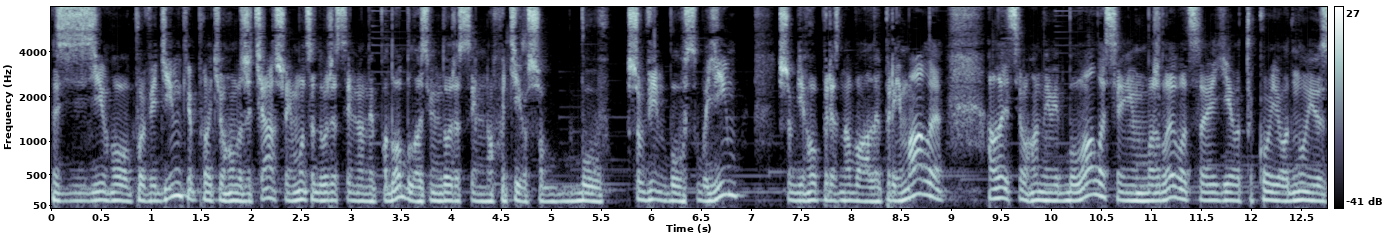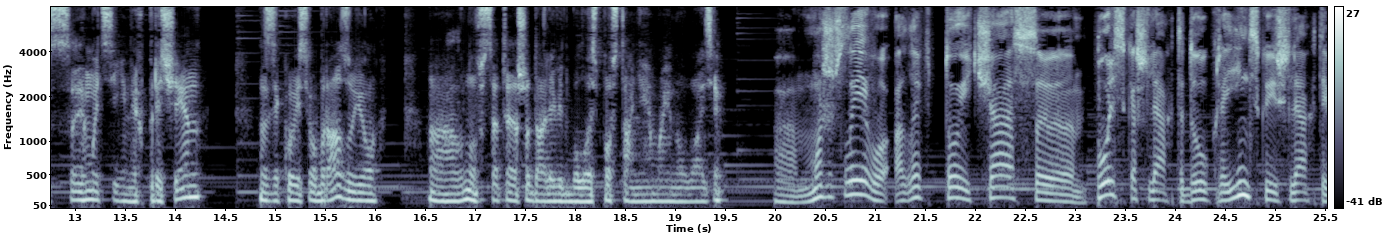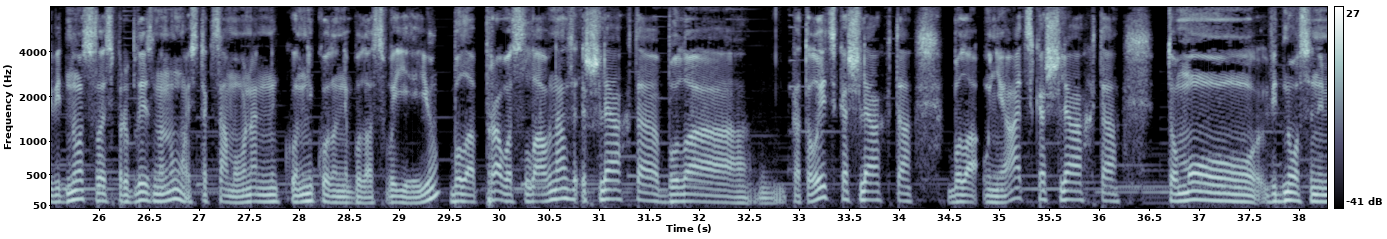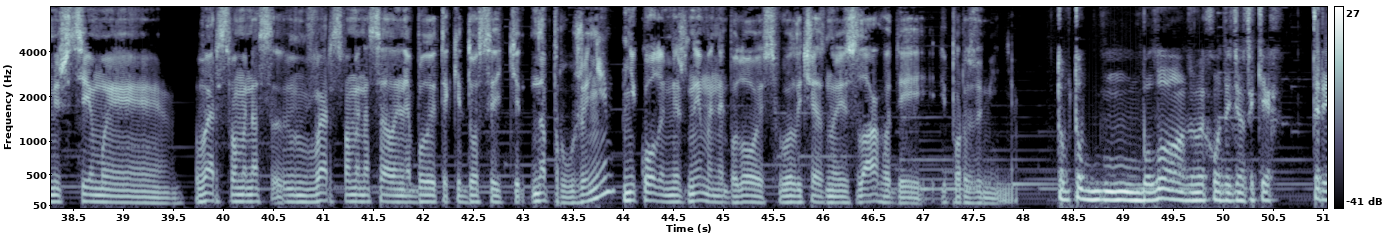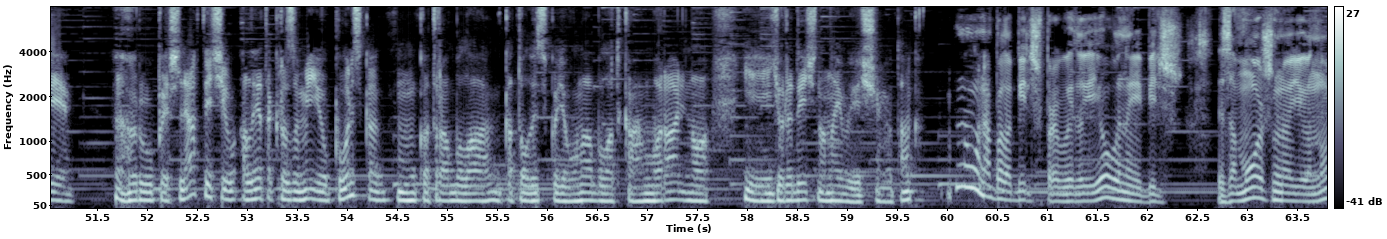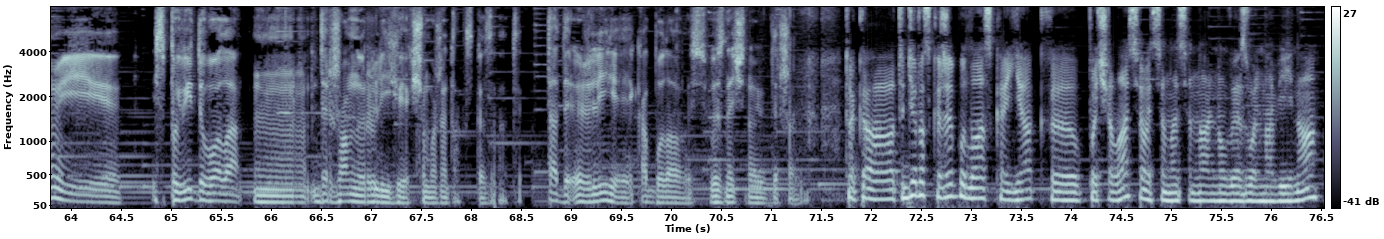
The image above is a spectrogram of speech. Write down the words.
з його поведінки протягом життя, що йому це дуже сильно не подобалось. Він дуже сильно хотів, щоб був, щоб він був своїм, щоб його признавали, приймали, але цього не відбувалося, і можливо, це є такою одною з емоційних причин, з якоюсь образою. Ну, все те, що далі відбулось повстання, я маю на увазі. Можливо, але в той час е, польська шляхта до української шляхти відносилась приблизно ну ось так само. Вона ніколи не була своєю. Була православна шляхта, була католицька шляхта, була уніатська шляхта. Тому відносини між цими верствами верствами населення були такі досить напружені. Ніколи між ними не було ось величезної злагоди і порозуміння. Тобто було, виходить, отаких три групи шляхтичів, але я так розумію, польська, котра була католицькою, вона була така морально і юридично найвищою, так? Ну, вона була більш привілейованою, більш заможною, ну і, сповідувала державну релігію, якщо можна так сказати. Та релігія, яка була ось визначною в державі. Так, а тоді розкажи, будь ласка, як е, почалася оця національно-визвольна війна,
